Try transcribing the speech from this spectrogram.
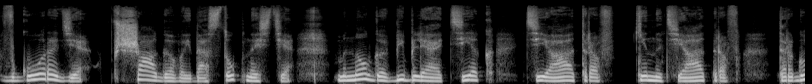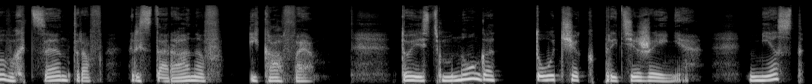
В городе в шаговой доступности много библиотек, театров, кинотеатров, торговых центров, ресторанов и кафе. То есть много точек притяжения, мест,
